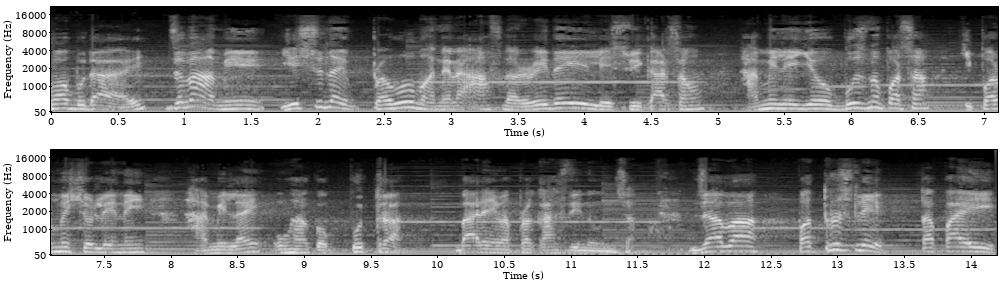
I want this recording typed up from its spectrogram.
क बुधा है जब हामी यसुलाई प्रभु भनेर आफ्नो हृदयले स्वीकार्छौँ हामीले यो बुझ्नुपर्छ कि परमेश्वरले नै हामीलाई उहाँको पुत्र बारेमा प्रकाश दिनुहुन्छ। जब पत्रुसले तपाईँ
